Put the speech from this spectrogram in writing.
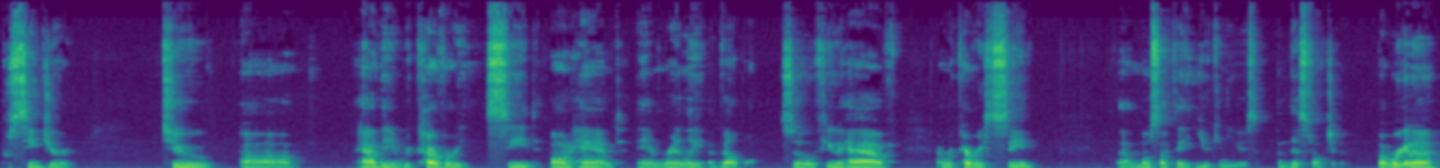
procedure to uh, have the recovery seed on hand and readily available. So if you have a recovery seed, uh, most likely you can use this function. But we're going to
